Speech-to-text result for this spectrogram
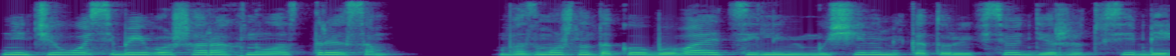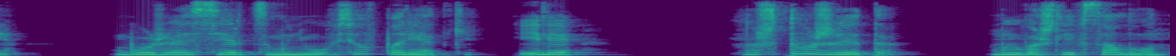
Ничего себе его шарахнуло стрессом. Возможно, такое бывает с сильными мужчинами, которые все держат в себе. Боже, а сердцем у него все в порядке? Или... Ну что же это? Мы вошли в салон.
